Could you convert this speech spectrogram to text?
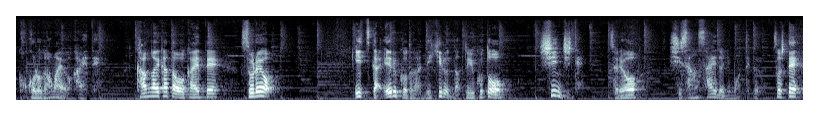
心構えを変えて、考え方を変えて、それをいつか得ることができるんだということを信じて、それを資産サイドに持ってくる。そして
